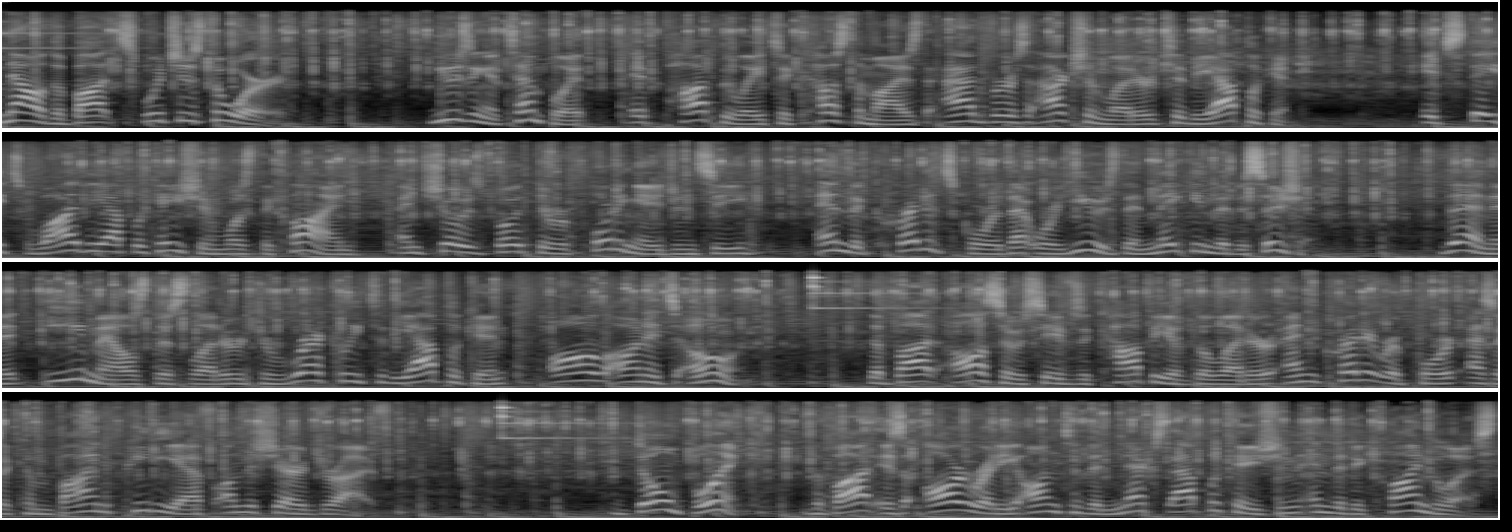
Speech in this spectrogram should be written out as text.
Now the bot switches to Word. Using a template, it populates a customized adverse action letter to the applicant. It states why the application was declined and shows both the reporting agency and the credit score that were used in making the decision. Then it emails this letter directly to the applicant all on its own. The bot also saves a copy of the letter and credit report as a combined PDF on the shared drive. Don't blink, the bot is already on to the next application in the declined list.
